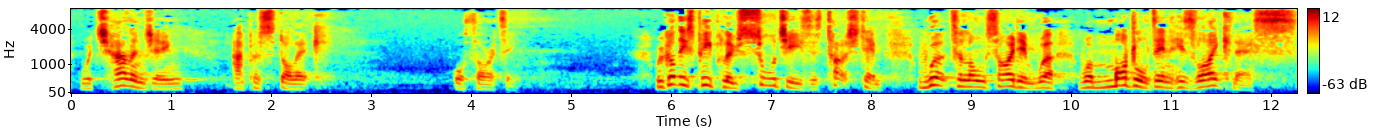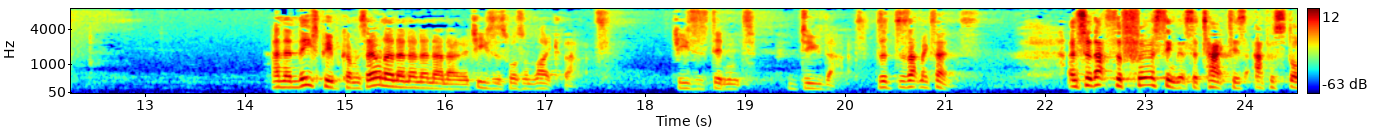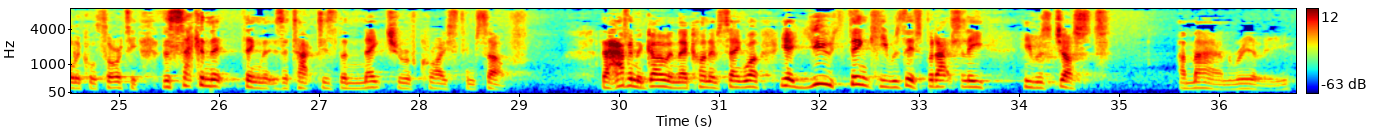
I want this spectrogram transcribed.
were challenging apostolic authority. We've got these people who saw Jesus, touched him, worked alongside him, were, were modeled in his likeness. And then these people come and say, oh, no, no, no, no, no, no, no, Jesus wasn't like that. Jesus didn't do that. Does, does that make sense? And so that's the first thing that's attacked is apostolic authority. The second thing that is attacked is the nature of Christ himself. They're having a go and they're kind of saying, well, yeah, you think he was this, but actually he was just a man, really.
